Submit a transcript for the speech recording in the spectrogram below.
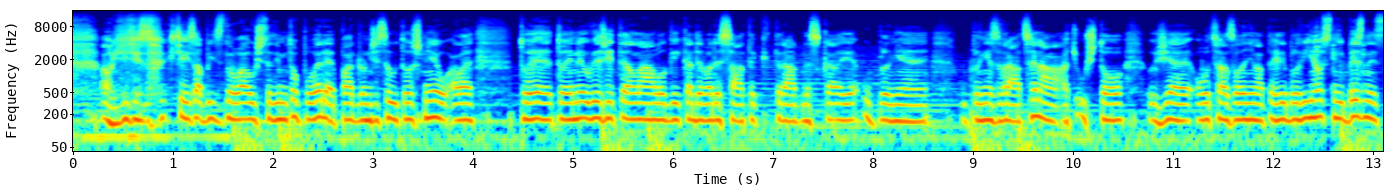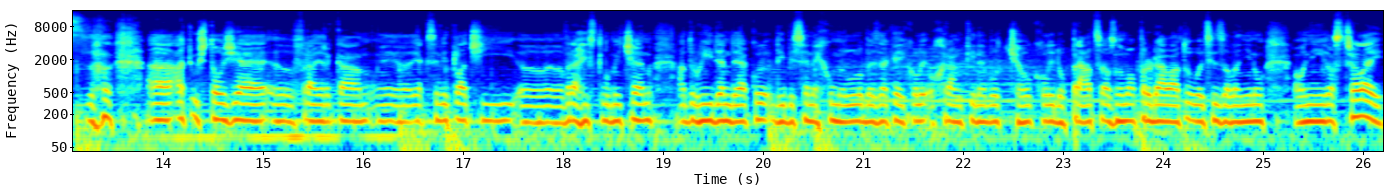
a oni tě chtějí zabít znovu a už se jim to povede. Pardon, že se u toho smějou, ale to je, to je neuvěřitelná logika devadesátek, která dneska je úplně, úplně zvrácená. Ať už to, že ovoce a zelenina tehdy byl výnosný biznis, ať už to, že eh, frajerka eh, jak se vytlačí eh, vrahy s tlumičem a druhý den jde, jako kdyby se nechumilo bez jakékoliv ochranky nebo čehokoliv do práce a znova prodává tu ovoci zeleninu a oni ji zastřelej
